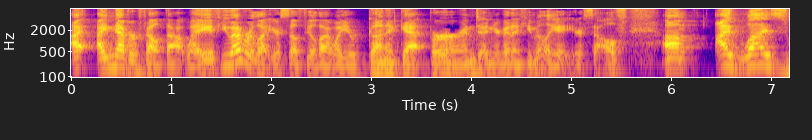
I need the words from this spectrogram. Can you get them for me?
I, I never felt that way. If you ever let yourself feel that way, you're gonna get burned and you're gonna humiliate yourself. Um, I was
